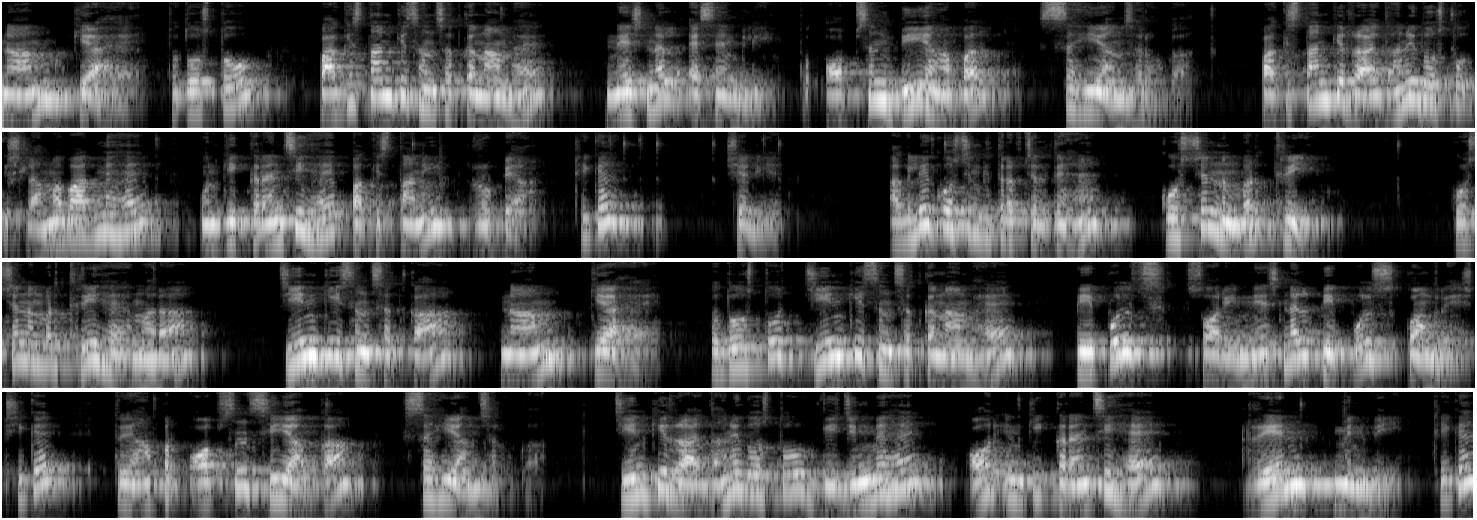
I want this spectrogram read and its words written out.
नाम क्या है? तो दोस्तों, पाकिस्तान की संसद का नाम है नेशनल असेंबली तो ऑप्शन बी यहाँ पर सही आंसर होगा। पाकिस्तान की राजधानी दोस्तों इस्लामाबाद में है, उनकी करेंसी है पाकिस्तानी रुपया, ठीक है? चलिए अगले क्वेश्चन की तरफ़ चलते हैं। Question number three question number three है हमारा, चीन की संसद का नाम क्या है? तो दोस्तों, चीन की संसद का नाम है people's sorry national people's congress ठीक है? तो यहाँ पर ऑप्शन सी आपका सही आंसर होगा। चीन की राजधानी दोस्तों बीजिंग में है और इनकी करेंसी है रेन मिनबी ठीक है?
